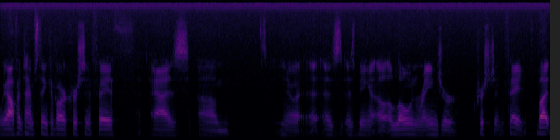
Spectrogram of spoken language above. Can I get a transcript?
we oftentimes think of our Christian faith as, um, you know, as, as being a, a lone ranger Christian faith. But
